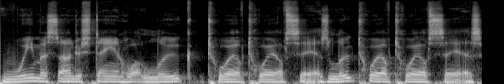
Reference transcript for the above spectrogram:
we must understand what Luke 12 12 says. Luke 12 12 says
